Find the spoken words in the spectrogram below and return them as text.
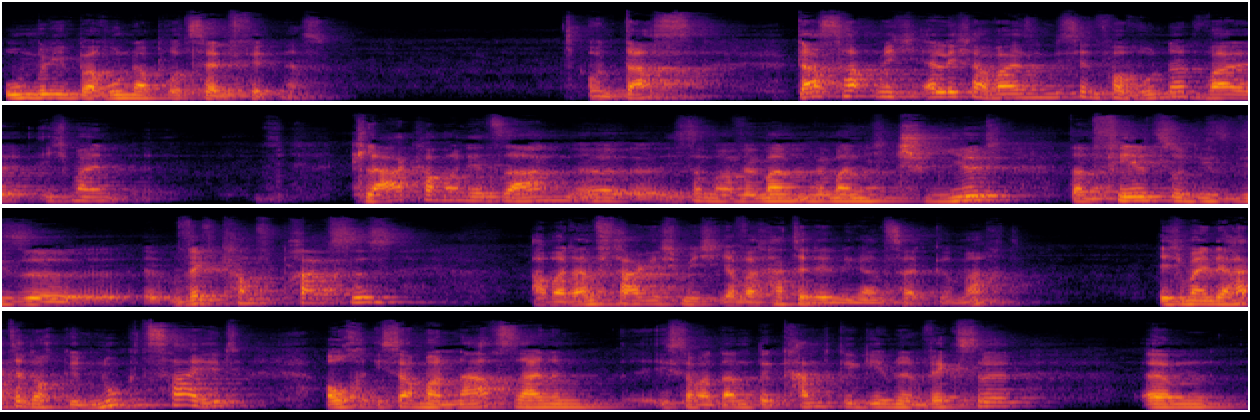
unbedingt bei 100% Fitness. Und das, das hat mich ehrlicherweise ein bisschen verwundert, weil ich meine, Klar kann man jetzt sagen, äh, ich sag mal, wenn man, wenn man nicht spielt, dann fehlt so diese, diese Wettkampfpraxis. Aber dann frage ich mich, ja, was hat er denn die ganze Zeit gemacht? Ich meine, der hatte doch genug Zeit, auch, ich sag mal, nach seinem, ich sag mal, dann bekannt gegebenen Wechsel ähm,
